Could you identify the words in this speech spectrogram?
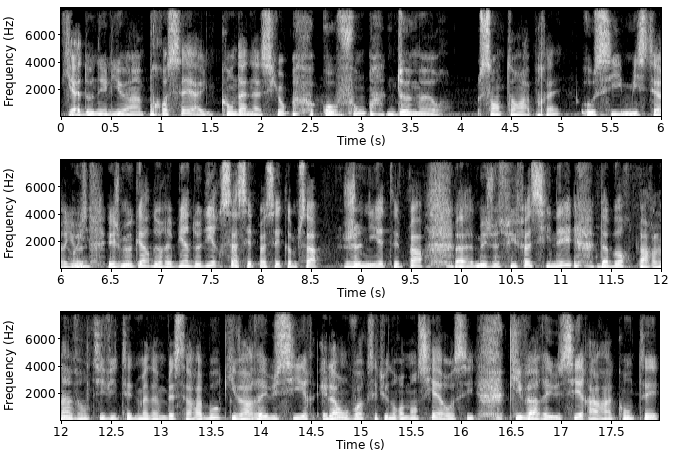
qui a donné lieu à un procès, à une condamnation, au fond, demeure 100 ans après, aussi mystérieuse. Et je me garderais bien de dire ça s'est passé comme ça. Je n'y étais pas, euh, mais je suis fasciné d'abord par l'inventivité de Madame Bessarabo qui va réussir. Et là, on voit que c'est une romancière aussi, qui va réussir à raconter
